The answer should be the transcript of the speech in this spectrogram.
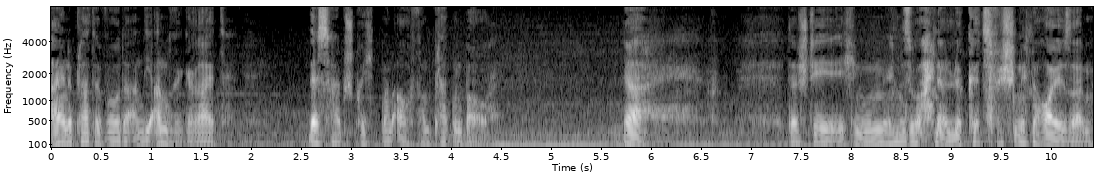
Eine Platte wurde an die andere gereiht. Deshalb spricht man auch vom Plattenbau. Ja, da stehe ich nun in so einer Lücke zwischen den Häusern.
